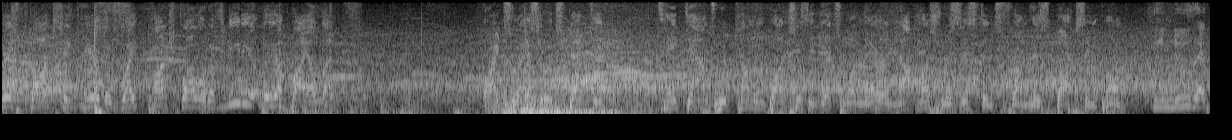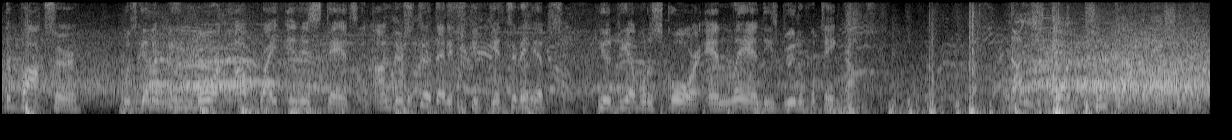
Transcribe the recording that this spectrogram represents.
Crisp boxing here. The right punch followed immediately up by a left. All right, so as you expected, takedowns would come in bunches. He gets one there and not much resistance from his boxing opponent. He knew that the boxer was going to be more upright in his stance and understood that if he could get to the hips, he would be able to score and land these beautiful takedowns. Nice one-two combination there.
